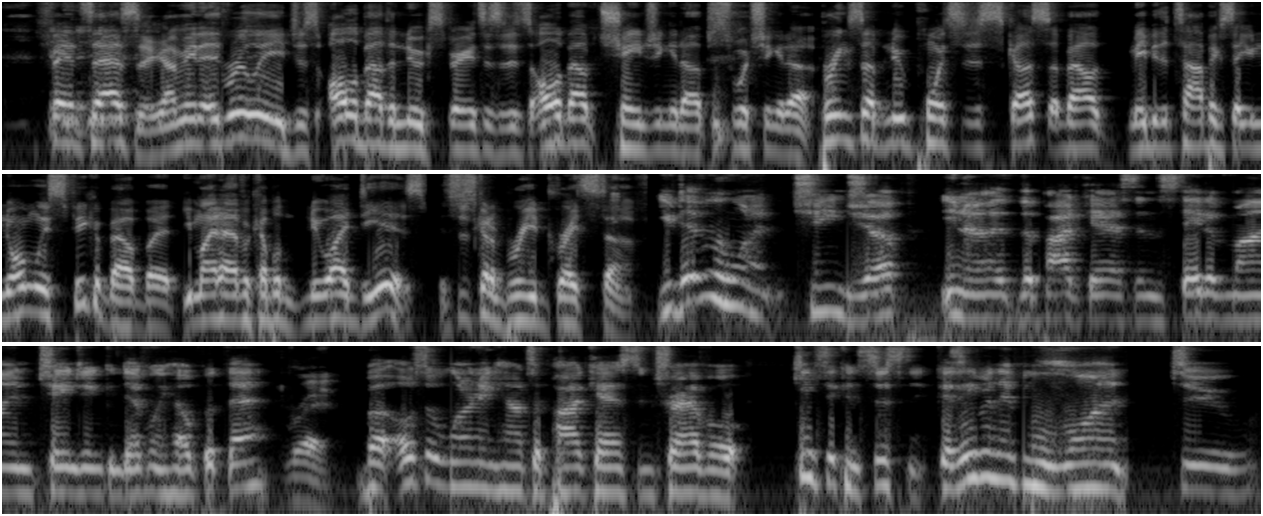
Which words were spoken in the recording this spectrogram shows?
fantastic. I mean, it's really just all about the new experiences. It's all about changing it up, switching it up. Brings up new points to discuss about maybe the topics that you normally speak about, but you might have a couple new ideas. It's just going to breed great stuff. You definitely want to change up, you know, the podcast and the state of mind changing can definitely help with that. Right. But also learning how to podcast and travel keeps it consistent. Because even if you want to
